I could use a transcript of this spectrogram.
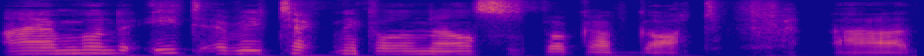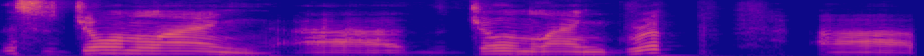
I am going to eat every technical analysis book I've got. Uh, this is John Laing, uh, John Laing Group. Uh,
